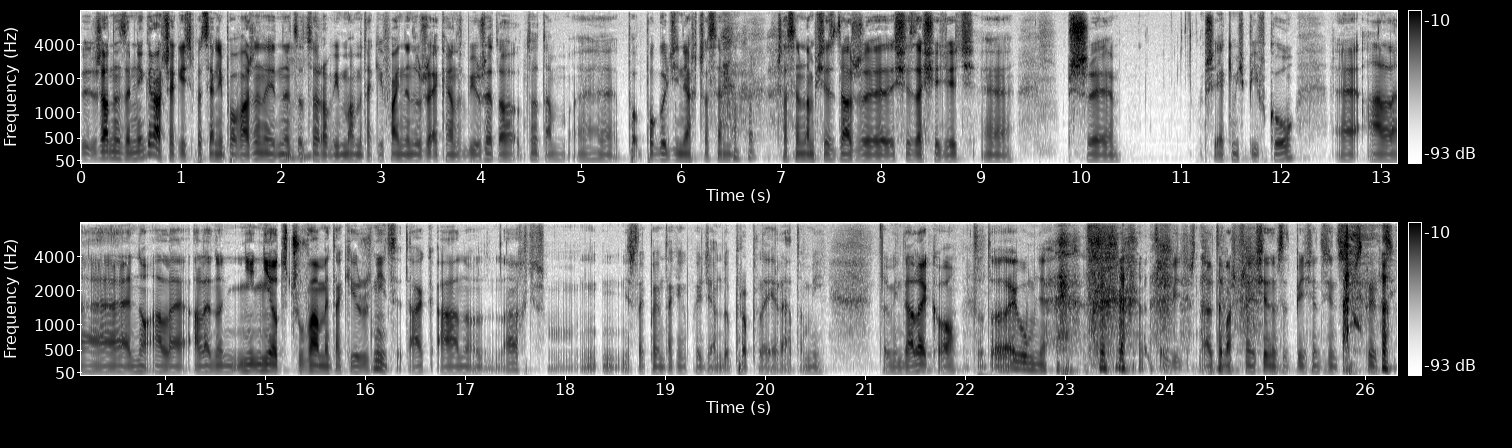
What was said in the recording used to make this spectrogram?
y, żaden ze mnie gracz jakiś specjalnie poważny, no jedyne to Mhm. co robi, mamy taki fajny duży ekran w biurze, to, to tam e, po, po godzinach czasem, czasem nam się zdarzy się zasiedzieć e, przy, przy jakimś piwku, e, ale, no, ale, ale no, nie, nie odczuwamy takiej różnicy, tak? A no, no chociaż, mm, że tak powiem, tak jak powiedziałem, do pro playera to mi, To mi daleko. To, to jak u mnie. to widzisz, no, ale ty masz przynajmniej 750 tysięcy subskrypcji.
